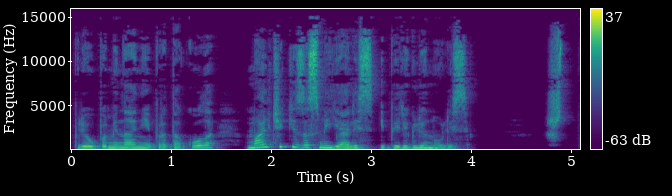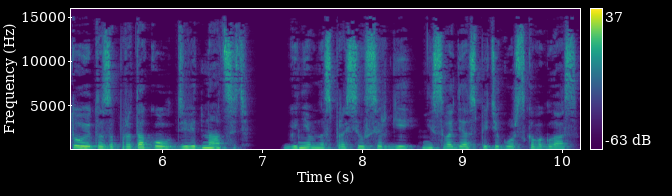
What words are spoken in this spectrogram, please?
При упоминании протокола мальчики засмеялись и переглянулись. «Что это за протокол 19?» — гневно спросил Сергей, не сводя с Пятигорского глаз.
